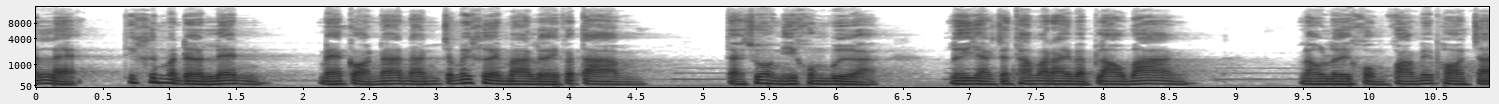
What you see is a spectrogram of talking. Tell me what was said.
นั่นแหละที่ขึ้นมาเดินเล่น แม้ก่อนหน้านั้นจะไม่เคยมาเลยก็ตาม แต่ช่วงนี้คงเบื่อ เลยอยากจะทำอะไรแบบเราบ้าง เราเลยข่มความไม่พอใจ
